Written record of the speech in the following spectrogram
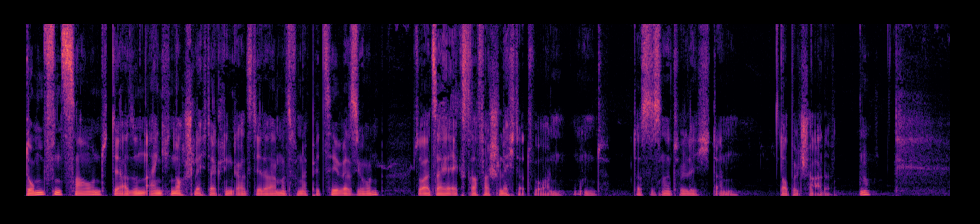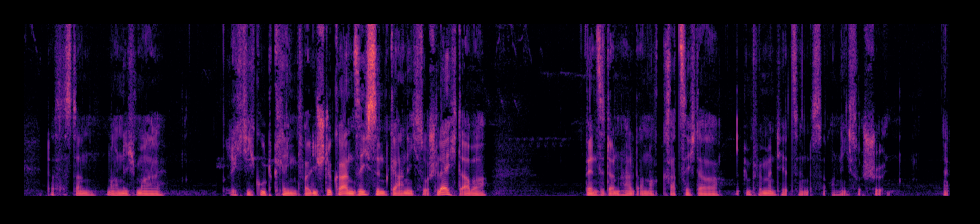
dumpfen Sound, der also eigentlich noch schlechter klingt als der damals von der PC-Version. So als sei er extra verschlechtert worden. Und das ist natürlich dann doppelt schade. Ne? Dass es dann noch nicht mal richtig gut klingt, weil die Stücke an sich sind gar nicht so schlecht, aber wenn sie dann halt auch noch kratzig da implementiert sind, ist auch nicht so schön. Ja.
